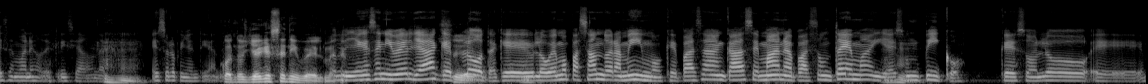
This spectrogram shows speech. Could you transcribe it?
ese manejo de crisis a donde Ujú. eso es lo que yo entiendo Cuando llegue ese nivel, me cuando llegue ese nivel ya que Sí. explota que lo vemos pasando ahora mismo que pasan cada semana pasa un tema y es un pico que son los eh,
